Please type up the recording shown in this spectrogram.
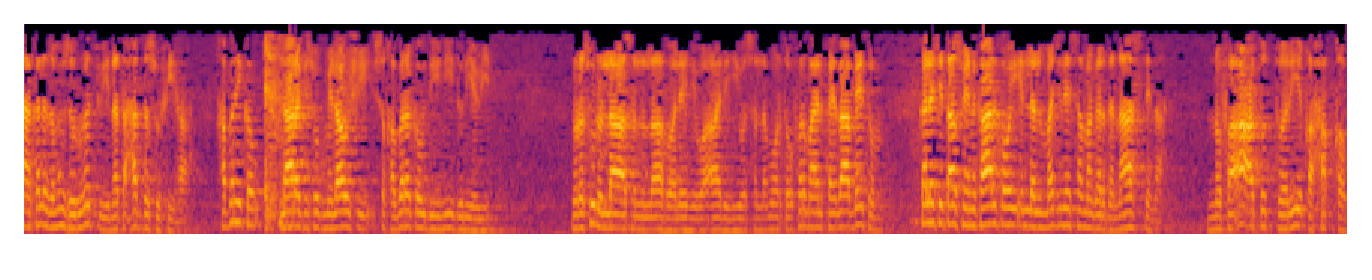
ناکل زمون ضرورت وی نه تحدث فیها خبرې کو لار کې څوک ملاو شي څه خبره کو دینی دنیوي نو رسول الله صلی الله علیه و آله وسلم ورته فرمایل فیدا بیتم کله چې تاسو انکار کوئ الا المجلس مگر د ناس تنا نفعت الطريق حقه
